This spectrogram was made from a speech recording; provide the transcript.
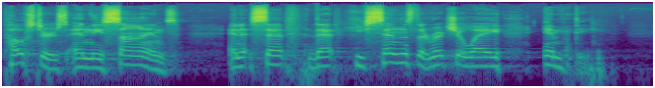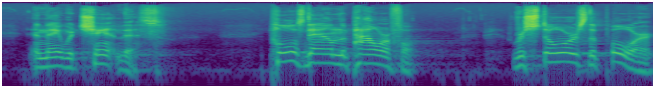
posters and these signs. And it said that he sends the rich away empty. And they would chant this pulls down the powerful, restores the poor,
